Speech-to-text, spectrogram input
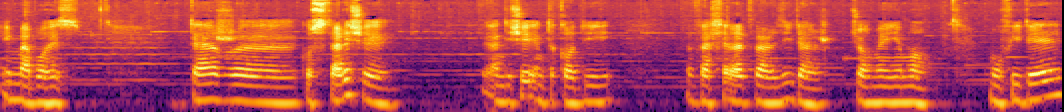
این مباحث در گسترش اندیشه انتقادی و خردورزی در جامعه ما مفیده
